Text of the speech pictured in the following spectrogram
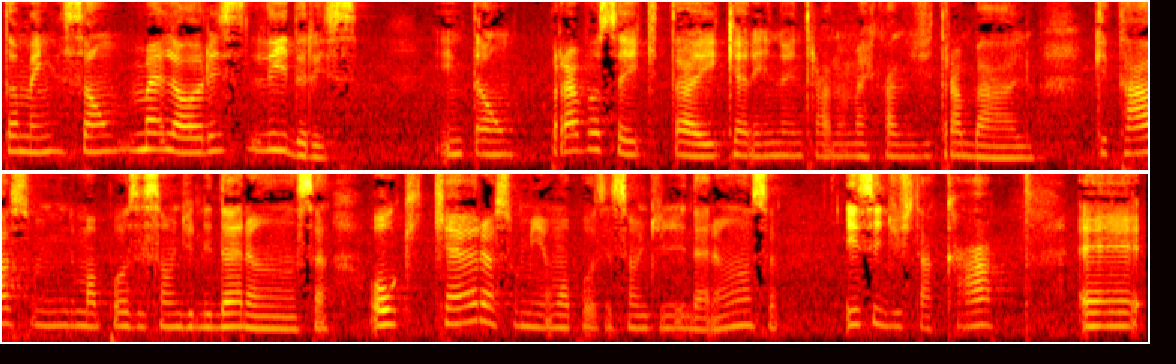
também são melhores líderes. Então, para você que está aí querendo entrar no mercado de trabalho, que está assumindo uma posição de liderança ou que quer assumir uma posição de liderança e se destacar, é,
